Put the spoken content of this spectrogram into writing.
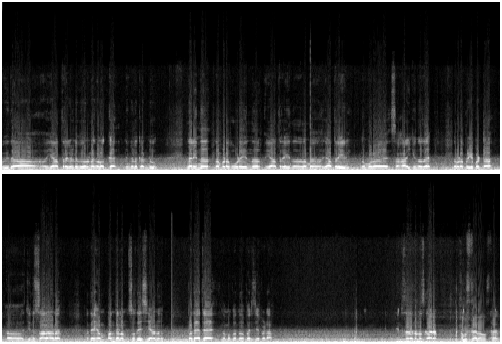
വിവിധ യാത്രകളുടെ വിവരണങ്ങളൊക്കെ നിങ്ങൾ കണ്ടു. എന്നാൽ ഇന്ന് നമ്മുടെ കൂടെ ഇന്ന് യാത്ര ചെയ്യുന്നത് നമ്മൾ യാത്രയിൽ നമ്മളെ സഹായിക്കുന്നത് നമ്മുടെ പ്രിയപ്പെട്ട ജിനുസാറാണ് അദ്ദേഹം പന്തളം സ്വദേശിയാണ്. അപ്പോൾ അദ്ദേഹത്തെ നമുക്കൊന്ന് പരിചയപ്പെടാം. ജിനുസാറെ നമസ്കാരം. നമസ്കാരം നമസ്കാരം.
